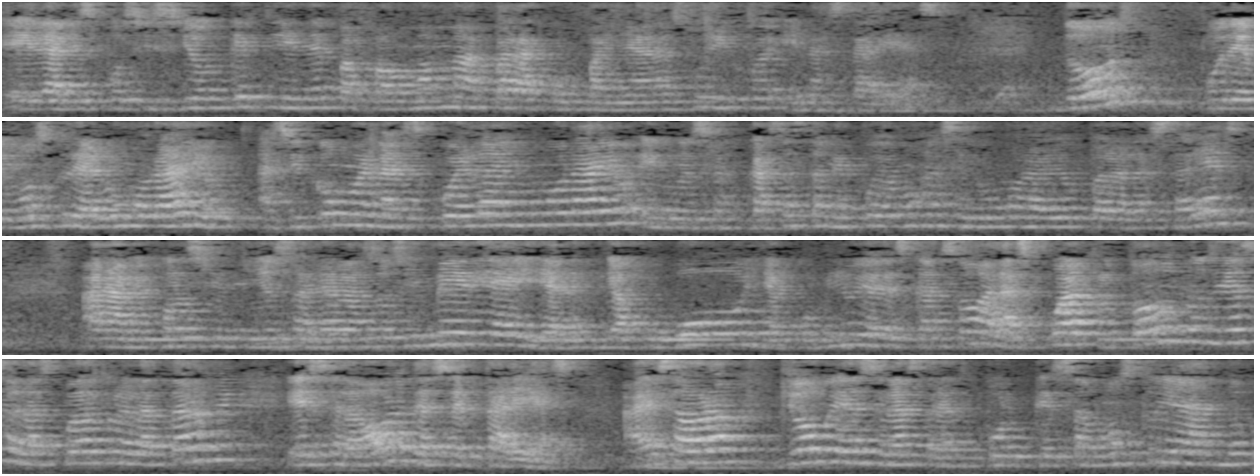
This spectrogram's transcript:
eh, la disposición que tiene papá o mamá para acompañar a su hijo en las tareas. Dos, podemos crear un horario. Así como en la escuela hay un horario, en nuestras casas también podemos hacer un horario para las tareas. A lo mejor si el niño sale a las dos y media y ya, ya jugó, ya comió, ya descansó, a las cuatro, todos los días a las cuatro de la tarde es la hora de hacer tareas. A esa hora yo voy a hacer las tareas porque estamos creando,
